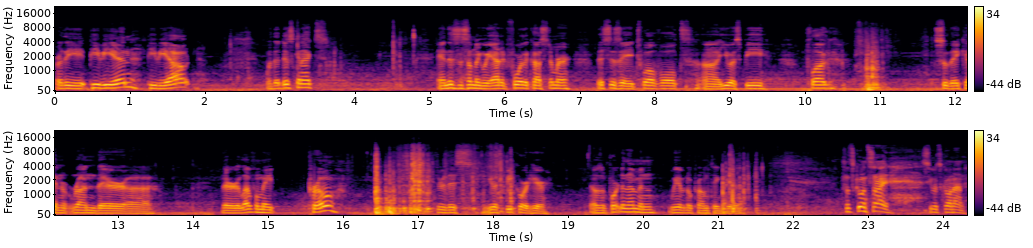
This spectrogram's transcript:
or the PV in, PV out with a disconnect. And this is something we added for the customer. This is a 12 volt uh, USB plug so they can run their uh, their Levelmate Pro through this USB cord here. That was important to them and we have no problem taking care of that. So let's go inside, see what's going on.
